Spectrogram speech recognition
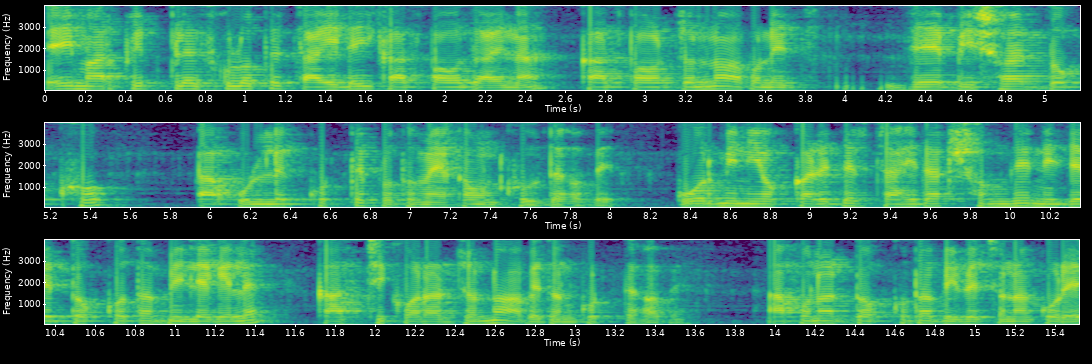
এই মার্কেট প্লেসগুলোতে চাইলেই কাজ পাওয়া যায় না। কাজ পাওয়ার জন্য আপনি যে বিষয়ে দক্ষ, তা উল্লেখ করতে প্রথমে অ্যাকাউন্ট খুলতে হবে। কর্মী নিয়োগকারীদের চাহিদার সঙ্গে নিজের দক্ষতা মিলে গেলে কাজটি করার জন্য আবেদন করতে হবে। আপনার দক্ষতা বিবেচনা করে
